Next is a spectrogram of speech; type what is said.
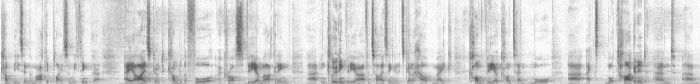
companies in the marketplace. And we think that AI is going to come to the fore across video marketing, uh, including video advertising, and it's going to help make con video content more, uh, more targeted and um,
